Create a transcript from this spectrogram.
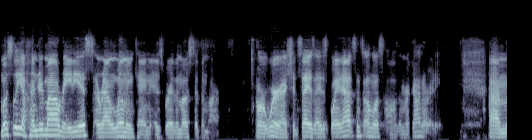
Mostly a 100 mile radius around Wilmington is where the most of them are or were, I should say, as I just pointed out, since almost all of them are gone already. Um,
